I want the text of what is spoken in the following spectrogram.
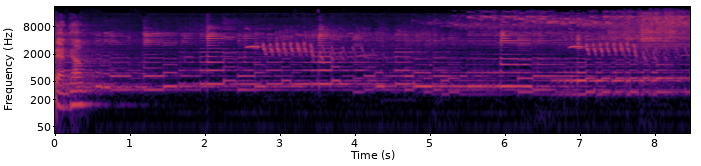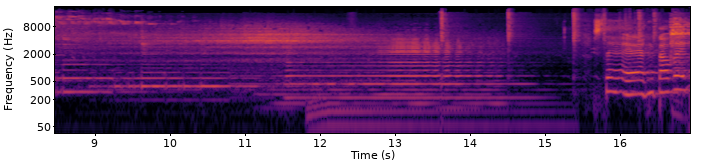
ฟนๆครับ แสงตะเวน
